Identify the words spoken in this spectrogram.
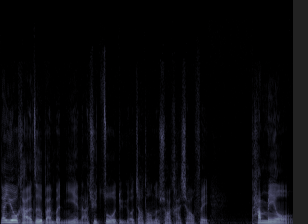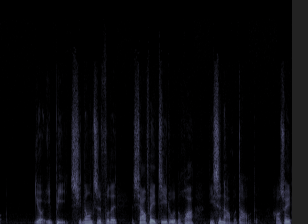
那悠游卡的这个版本你也拿去做旅游交通的刷卡消费，它没有有一笔行动支付的消费记录的话，你是拿不到的。好，所以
